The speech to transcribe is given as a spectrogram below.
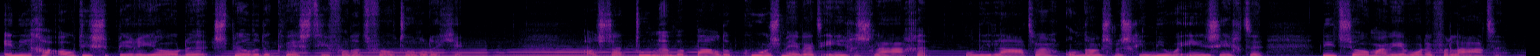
In die chaotische periode speelde de kwestie van het fotorolletje. Als daar toen een bepaalde koers mee werd ingeslagen, kon die later, ondanks misschien nieuwe inzichten, niet zomaar weer worden verlaten.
